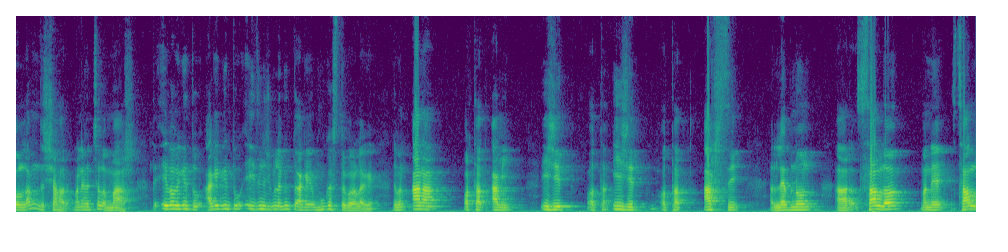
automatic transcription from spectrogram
বললাম যে সাহার মানে হচ্ছিল মাস, তো এইভাবে কিন্তু, আগে কিন্তু এই জিনিসগুলো কিন্তু আগে মুখস্থ করা লাগে। যেমন আনা, অর্থাৎ আমি ইজিত অর্থাৎ ইজিত অর্থাৎ আসছি লেবনন, আর সাল্ল মানে সাল্ল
